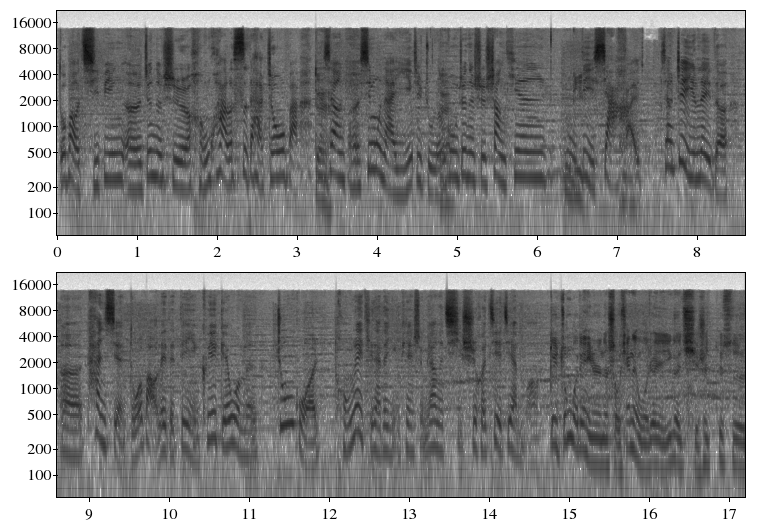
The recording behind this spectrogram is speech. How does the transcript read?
夺宝奇兵》，呃，真的是横跨了四大洲吧？对。像呃，西木乃伊这主人公真的是上天入地下海。像这一类的呃探险夺宝类的电影，可以给我们中国同类题材的影片什么样的启示和借鉴吗？对中国电影人呢，首先呢，我觉得一个启示就是，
